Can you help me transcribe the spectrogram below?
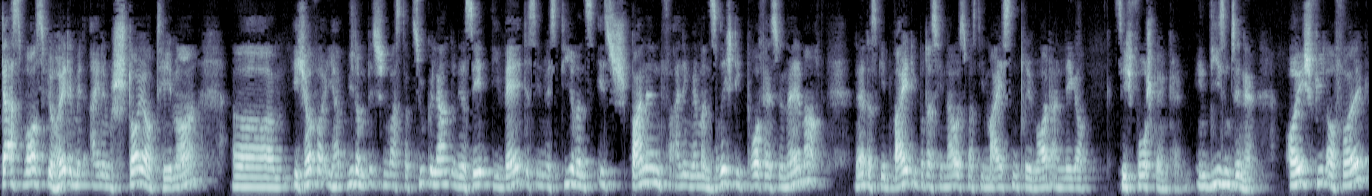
das war's für heute mit einem Steuerthema. Ähm, ich hoffe, ihr habt wieder ein bisschen was dazugelernt und ihr seht, die Welt des Investierens ist spannend, vor allen Dingen, wenn man es richtig professionell macht. Ne, das geht weit über das hinaus, was die meisten Privatanleger sich vorstellen können. In diesem Sinne, euch viel Erfolg,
